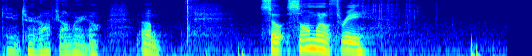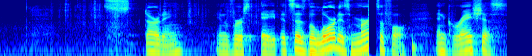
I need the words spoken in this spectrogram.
Can't even turn it off, John. Where are you? Oh. Um, so, Psalm 103, starting in verse 8, it says, The Lord is merciful and gracious,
